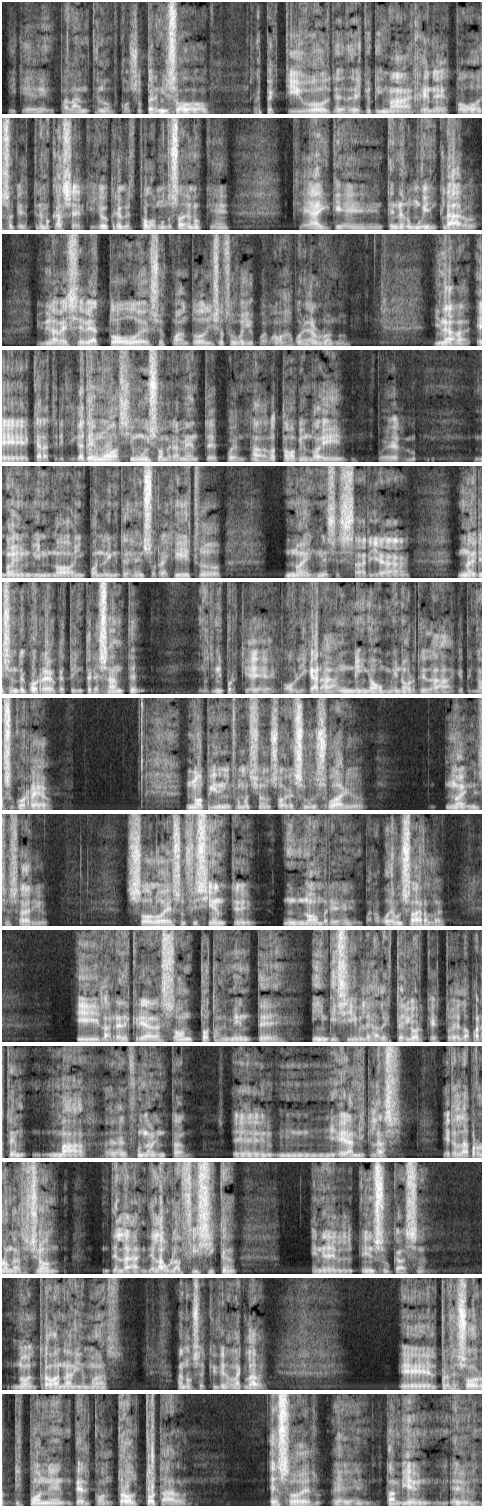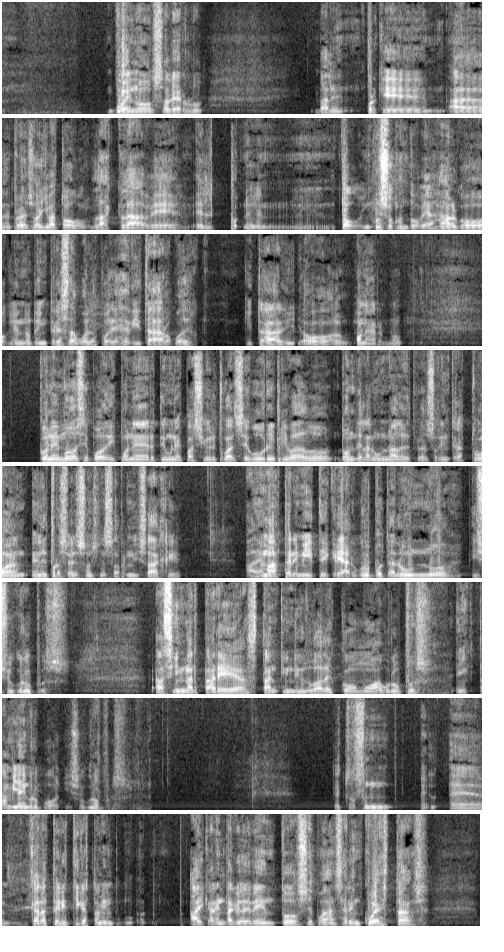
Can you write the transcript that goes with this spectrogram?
y que para adelante, ¿no? Con su permiso respectivo, de derechos de imágenes, todo eso que tenemos que hacer, que yo creo que todo el mundo sabemos que, que hay que tenerlo muy bien claro y una vez se vea todo eso es cuando dices, oye, pues vamos a ponerlo, ¿no? Y nada, eh, características de modo así muy someramente, pues nada, lo estamos viendo ahí, pues no, no impone límites en su registro, no es necesaria una dirección de correo que esté interesante, no tiene por qué obligar a un niño, a un menor de edad que tenga su correo. No piden información sobre sus usuarios, no es necesario. Solo es suficiente un nombre para poder usarla y las redes creadas son totalmente invisibles al exterior, que esto es la parte más eh, fundamental. Eh, era mi clase, era la prolongación de la, del aula física en, el, en su casa. No entraba nadie más, a no ser que dieran la clave. el profesor dispone del control total. Eso es eh, también bueno saberlo ¿vale? Porque el profesor lleva todo, las claves, el, todo. Incluso cuando veas algo que no te interesa, pues lo puedes editar o puedes quitar o poner, ¿no? Con el modo se puede disponer de un espacio virtual seguro y privado donde el alumnado y el profesor interactúan en el proceso de aprendizaje. Además, permite crear grupos de alumnos y subgrupos. Asignar tareas tanto individuales como a grupos, también grupos y subgrupos. Esto es un eh, características también, hay calendario de eventos, se pueden hacer encuestas,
